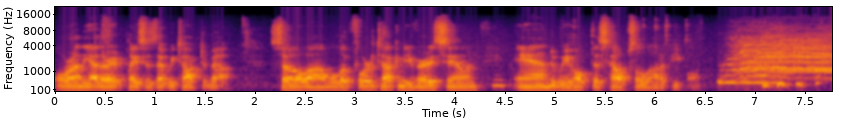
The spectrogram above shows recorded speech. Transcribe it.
or on the other places that we talked about. So uh, we'll look forward to talking to you very soon, and we hope this helps a lot of people.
